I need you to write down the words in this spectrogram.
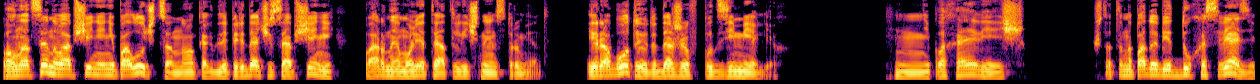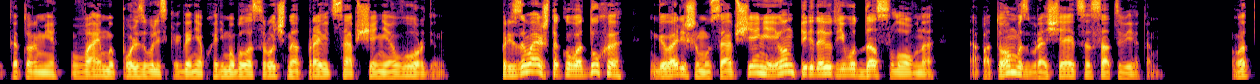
Полноценного общения не получится, но как для передачи сообщений, парные амулеты – отличный инструмент. И работают даже в подземельях. Хм, неплохая вещь. Что-то наподобие духа связи, которыми ваймы пользовались, когда необходимо было срочно отправить сообщение в Орден. Призываешь такого духа, говоришь ему сообщение, и он передает его дословно, а потом возвращается с ответом. Вот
